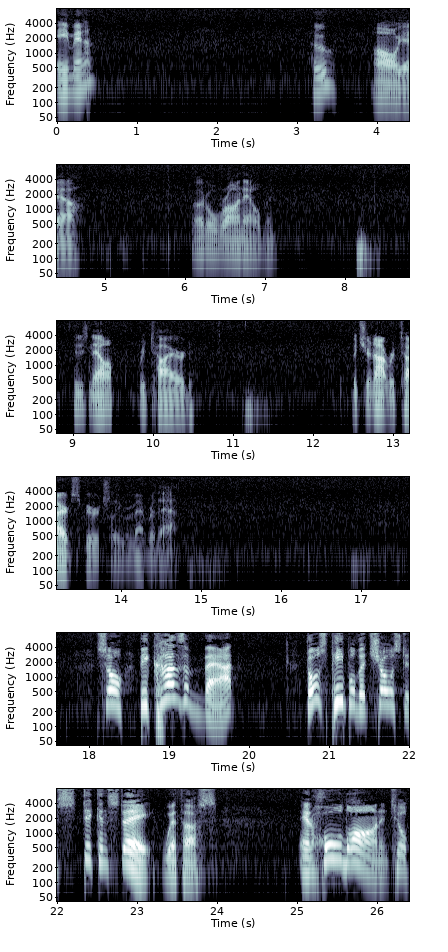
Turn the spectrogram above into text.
amen? Who? Oh, yeah. Good old Ron Elvin, who's now retired. But you're not retired spiritually, remember that. So, because of that, those people that chose to stick and stay with us and hold on until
